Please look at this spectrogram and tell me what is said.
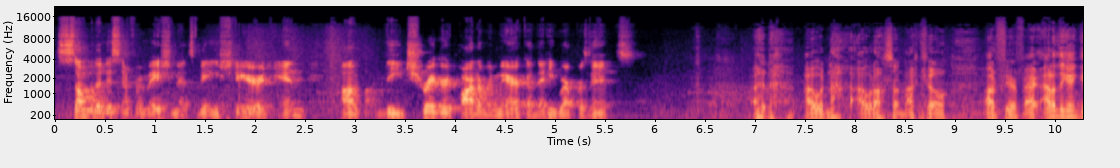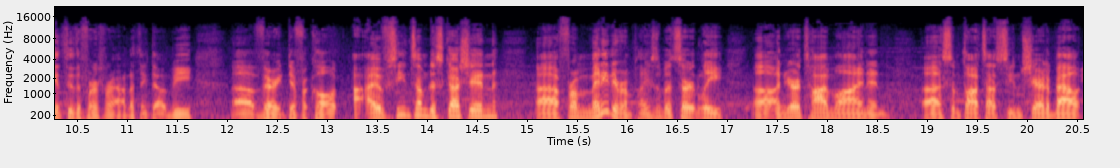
some of the disinformation that's being shared and um, the triggered part of America that he represents. I, I, would not. I would also not go on Fear Fact. I don't think I can get through the first round. I think that would be uh, very difficult. I, have seen some discussion uh, from many different places, but certainly uh, on your timeline and uh, some thoughts I've seen shared about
